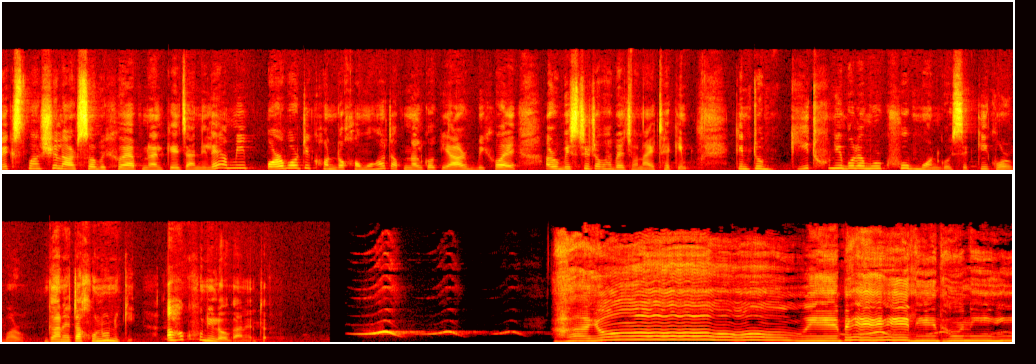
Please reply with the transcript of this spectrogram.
মিক্সড মাৰ্চিয়েল আৰ্টছৰ বিষয়ে আপোনালোকে জানিলে আমি পৰৱৰ্তী খণ্ডসমূহত আপোনালোকক ইয়াৰ বিষয়ে আৰু বিস্তৃতভাৱে জনাই থাকিম। কিন্তু গীত শুনিবলৈ মোৰ খুব মন গৈছে কি কৰোঁ বাৰু গান এটা শুনো নেকি? আহক শুনি লওঁ গান এটা। হায় বেলি ধুনী।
